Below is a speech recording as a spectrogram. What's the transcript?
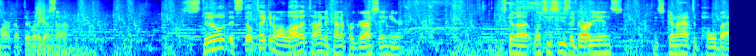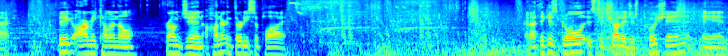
mark up there, but I guess not. Still, it's still taking him a lot of time to kind of progress in here. He's gonna, once he sees the Guardians, he's gonna have to pull back. Big army coming though from Jin, 130 supply. And I think his goal is to try to just push in and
